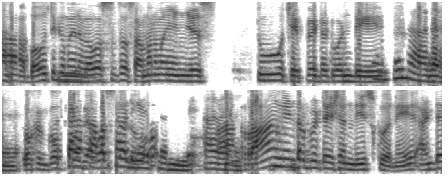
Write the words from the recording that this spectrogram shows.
ఆ, భౌతికమైన వ్యవస్థతో సమన్వయం చేస్తూ చెప్తూ చెప్పేటటువంటి ఒక గొప్ప వ్యవస్థలో. రాంగ్ ఇంటర్ప్రిటేషన్ తీసుకొని అంటే.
